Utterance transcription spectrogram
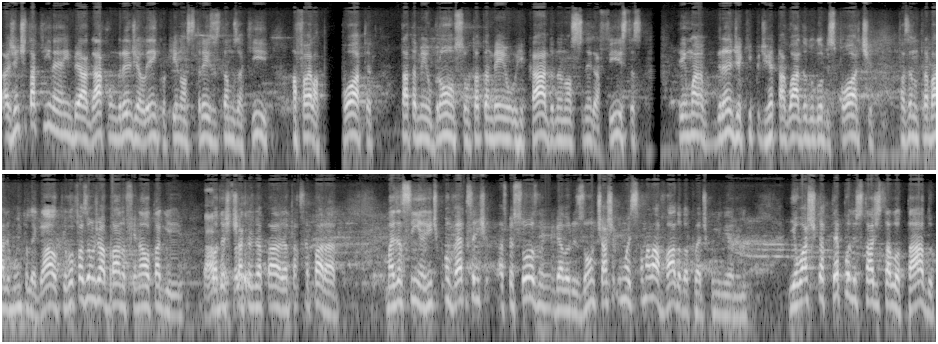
a gente está aqui né, em BH com um grande elenco aqui, nós três estamos aqui, Rafaela Potter, tá também o Bronson, tá também o Ricardo, né, nossos cinegrafistas. Tem uma grande equipe de retaguarda do Globo Esporte fazendo um trabalho muito legal, que eu vou fazer um jabá no final, tá, Gui? Tá, Pode deixar que já tá, já tá separado. Mas assim, a gente conversa, a gente, as pessoas em Belo Horizonte acham que vai ser uma lavada do Atlético Mineiro, né? E eu acho que até pelo estádio estar lotado,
